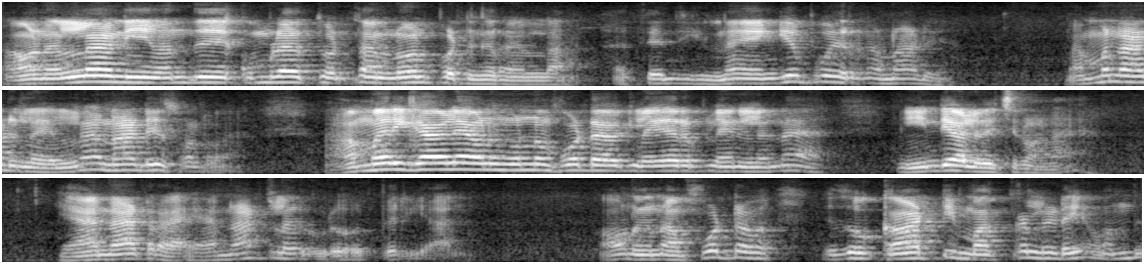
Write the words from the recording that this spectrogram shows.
அவனெல்லாம் நீ வந்து கும்பிடாத தொட்டு தான் லோல் பட்டுங்கிறான் எல்லாம். அது தெரிஞ்சுக்கலாம் எங்கேயோ போயிருக்கான் நாடு. நம்ம நாடு இல்லை எல்லா நாட்டையும் சொல்கிறேன் அமெரிக்காவிலே அவனுக்கு ஒன்றும் ஃபோட்டோ வைக்கல ஏரோப்ளேன் இல்லைன்னா நீ இந்தியாவில் வச்சுருவானா? என் நாட்டுறா என் நாட்டில் இருக்கிற ஒரு பெரிய ஆள். அவனுக்கு நான் ஃபோட்டோ ஏதோ காட்டி மக்களிடையே வந்து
